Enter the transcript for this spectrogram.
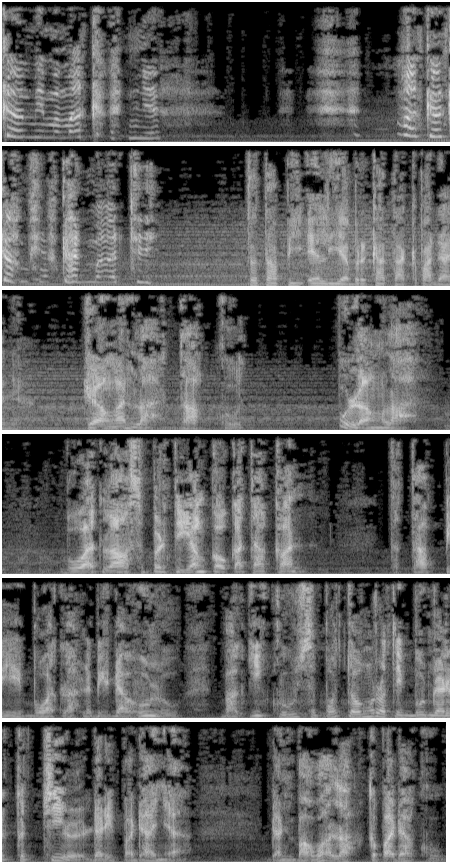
kami memakannya, maka kami akan mati. Tetapi Elia berkata kepadanya, Janganlah takut, pulanglah, buatlah seperti yang kau katakan tetapi buatlah lebih dahulu bagiku sepotong roti bundar kecil daripadanya, dan bawalah kepadaku.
